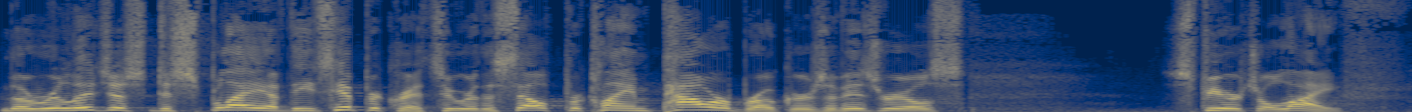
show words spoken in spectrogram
the religious display of these hypocrites who were the self proclaimed power brokers of Israel's spiritual life.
